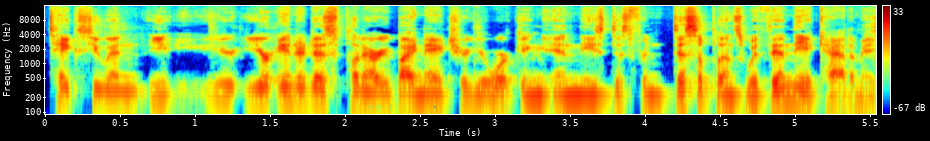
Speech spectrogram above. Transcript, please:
takes you in you're, you're interdisciplinary by nature you're working in these different disciplines within the academy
